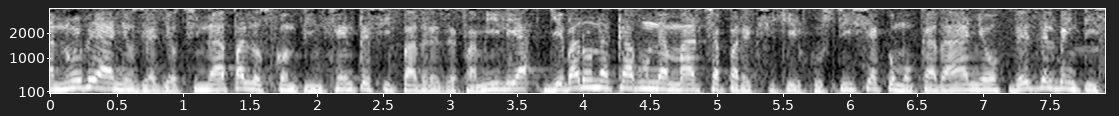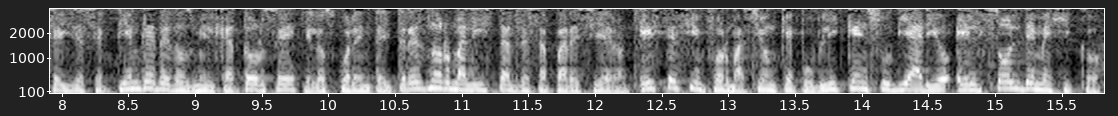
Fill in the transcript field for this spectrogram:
A nueve años de Ayotzinapa, los contingentes y padres de familia llevaron a cabo una marcha para exigir justicia como cada año desde el 26 de septiembre de 2014 que los 43 normalistas desaparecieron. Esta es información que publica en su diario El Sol de México.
